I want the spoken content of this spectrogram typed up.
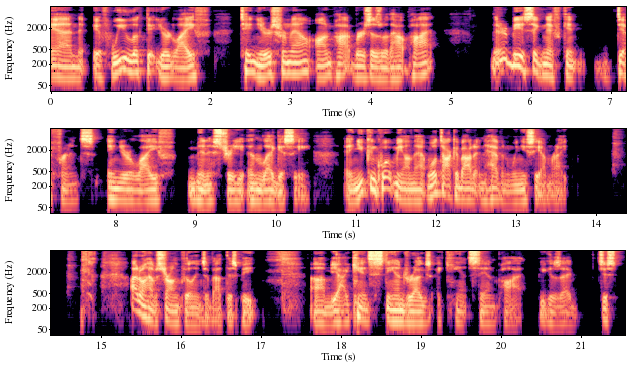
And if we looked at your life 10 years from now on pot versus without pot, there'd be a significant difference in your life, ministry, and legacy. And you can quote me on that. We'll talk about it in heaven when you see I'm right. I don't have strong feelings about this, Pete. Um, yeah, I can't stand drugs. I can't stand pot because I just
